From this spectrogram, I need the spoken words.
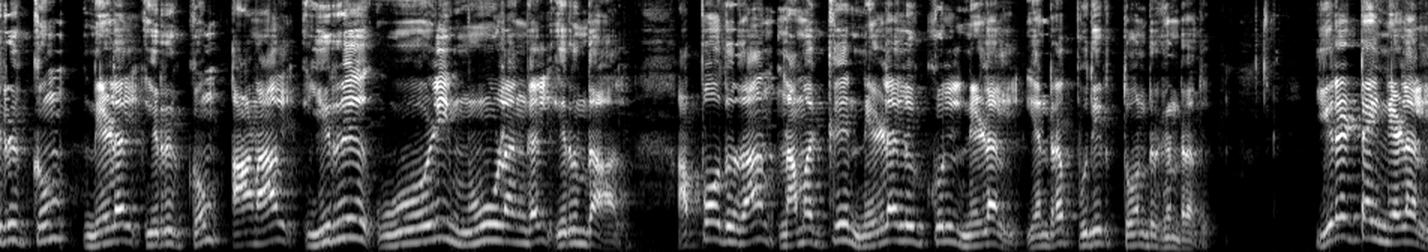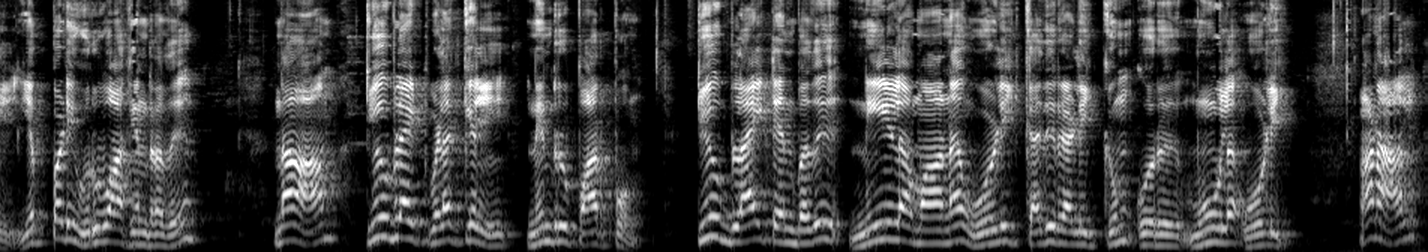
இருக்கும் நிழல் இருக்கும். ஆனால் இரு ஒளி மூலங்கள் இருந்தால் அப்போதுதான் நமக்கு நிழலுக்குள் நிழல் என்ற புதிர் தோன்றுகின்றது. இரட்டை நிழல் எப்படி உருவாகின்றது? நாம் டியூப்லைட் விளக்கில் நின்று பார்ப்போம். டியூப்லைட் என்பது நீளமான ஒளி கதிரளிக்கும் ஒரு மூல ஒளி. ஆனால்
